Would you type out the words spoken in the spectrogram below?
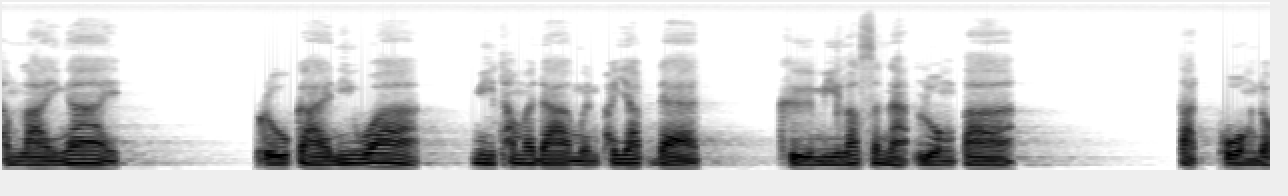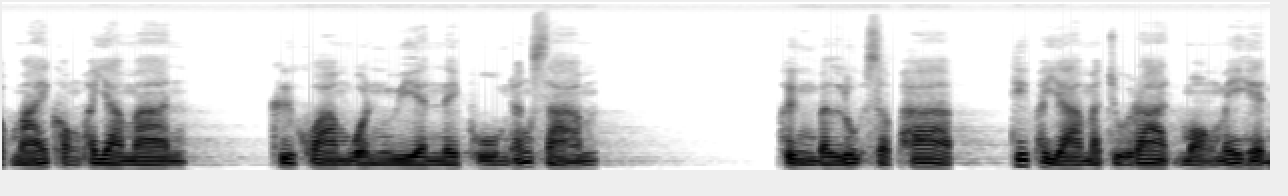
ทำลายง่าย รู้กายนี้ว่ามีธรรมดาเหมือนพยับแดด คือมีลักษณะลวงตา ตัดพวงดอกไม้ของพญามารคือความวนเวียนในภูมิทั้งสาม พึงบรรลุสภาพที่พญามัจจุราชมองไม่เห็น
